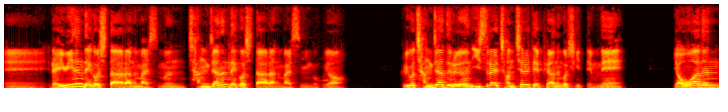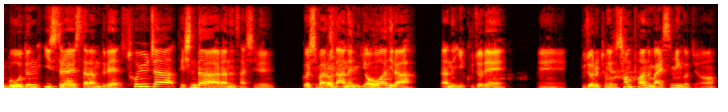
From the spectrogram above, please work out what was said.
예, 레위는 내 것이다라는 말씀은 장자는 내 것이다라는 말씀인 거고요. 그리고 장자들은 이스라엘 전체를 대표하는 것이기 때문에 여호와는 모든 이스라엘 사람들의 소유자 되신다라는 사실, 그것이 바로 나는 여호와니라라는 이 구절의 예, 구절을 통해서 선포하는 말씀인 거죠.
